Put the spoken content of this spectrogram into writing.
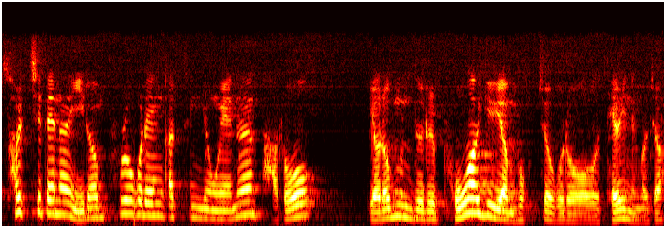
설치되는 이런 프로그램 같은 경우에는 바로 여러분들을 보호하기 위한 목적으로 되어 있는 거죠.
